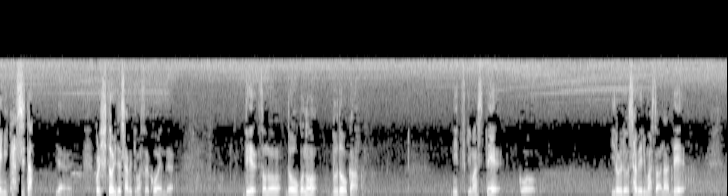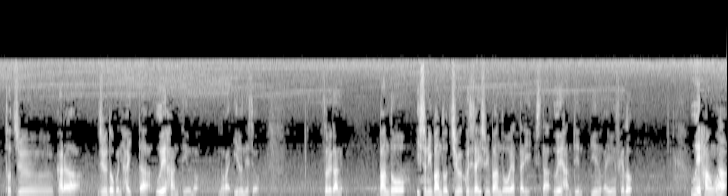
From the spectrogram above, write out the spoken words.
位に達した。いやね。これ一人で喋ってますよ、公園で。で、その道後の武道館につきまして、こう、いろいろ喋りましたな。で、途中から柔道部に入った上藩っていうののがいるんですよ。それがね、バンドを、一緒にバンド、中学時代一緒にバンドをやったりした上藩っていうのがいるんですけど、上藩は、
